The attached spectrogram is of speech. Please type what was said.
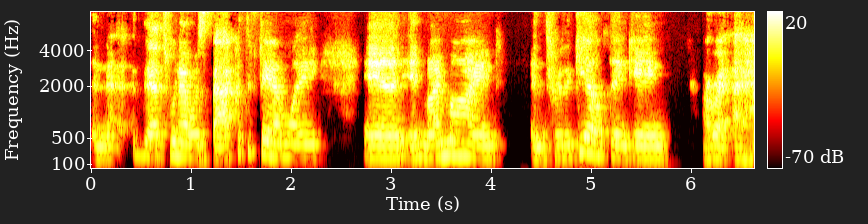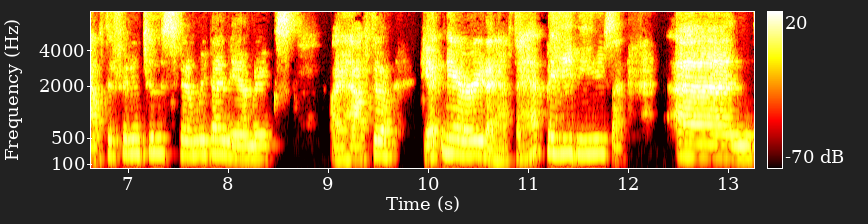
and that's when I was back with the family and in my mind and through the guilt thinking, all right, I have to fit into this family dynamics. I have to get married. I have to have babies. And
